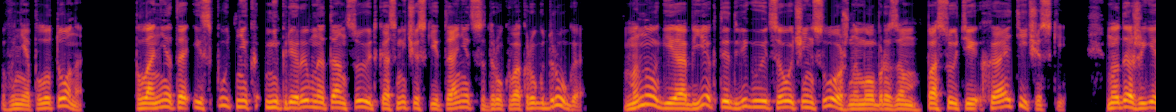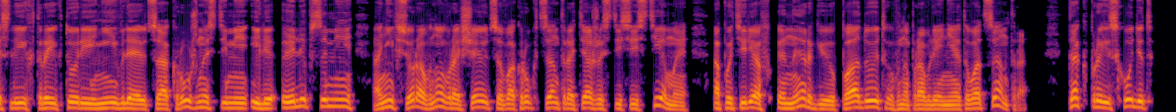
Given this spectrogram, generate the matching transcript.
вне Плутона. Планета и спутник непрерывно танцуют космический танец друг вокруг друга. Многие объекты двигаются очень сложным образом, по сути хаотически. Но даже если их траектории не являются окружностями или эллипсами, они все равно вращаются вокруг центра тяжести системы, а потеряв энергию, падают в направлении этого центра. Так происходит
